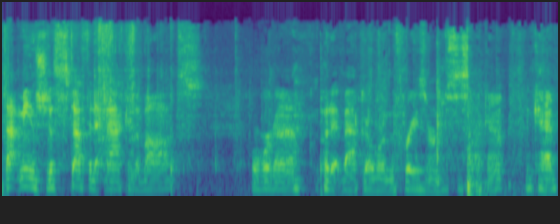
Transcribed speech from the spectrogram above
That means just stuffing it back in the box. Or we're gonna put it back over in the freezer in just a second. Okay.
